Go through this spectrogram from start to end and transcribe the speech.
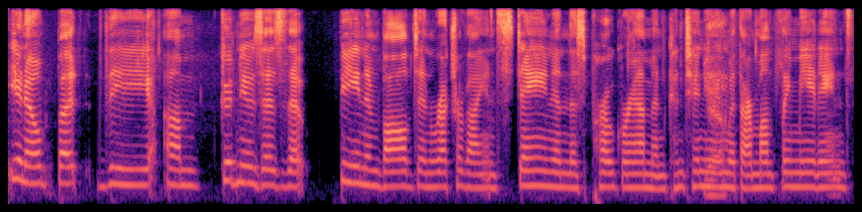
You know, but the um, good news is that being involved in Retrouvaille and staying in this program and continuing Yeah. with our monthly meetings,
